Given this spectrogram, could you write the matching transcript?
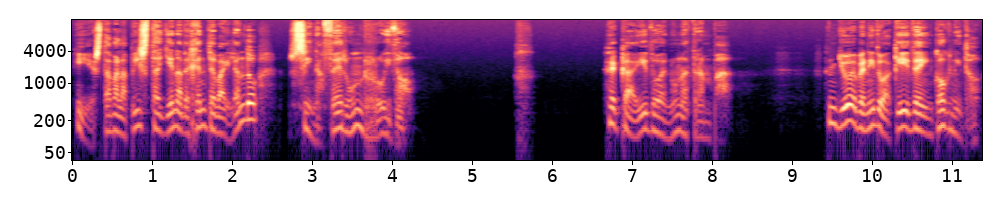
y estaba la pista llena de gente bailando sin hacer un ruido. He caído en una trampa. Yo he venido aquí de incógnito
